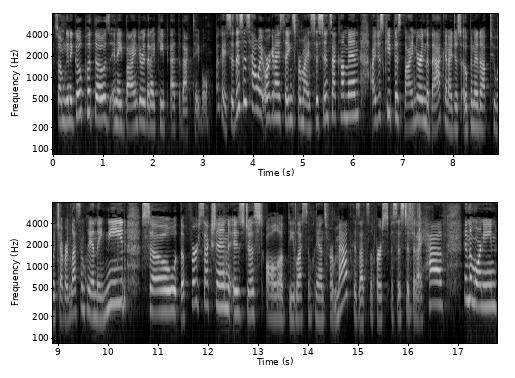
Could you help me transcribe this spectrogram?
So I'm going to go put those in a binder that I keep at the back table. Okay, so this is how I organize things for my assistants that come in. I just keep this binder in the back back and I just open it up to whichever lesson plan they need. So the first section is just all of the lesson plans for math because that's the first assistant that I have in the morning.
